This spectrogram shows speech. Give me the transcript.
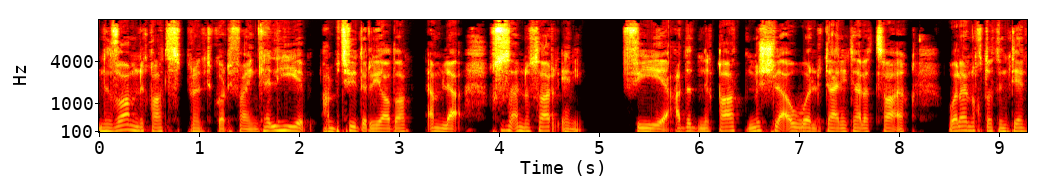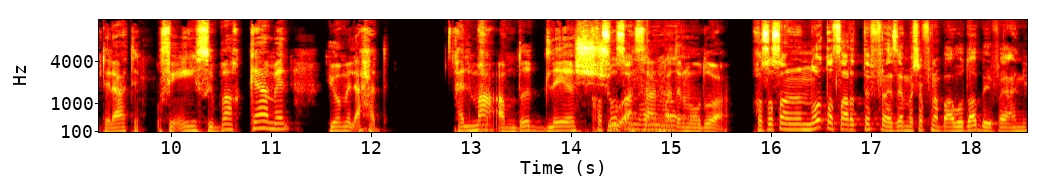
نظام نقاط ال sprint qualifying هل هي عم بتفيد الرياضة أم لا؟ خصوصا إنه صار يعني في عدد نقاط مش لأول وثاني ثالث سائق ولا نقطة تنتين ثلاثة وفي أي سباق كامل يوم الأحد. هل مع أم ضد؟ ليش؟ شو آثار هذا الموضوع؟ خصوصا إنه النقطة صارت تفرق زي ما شفنا بأبو ظبي فيعني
